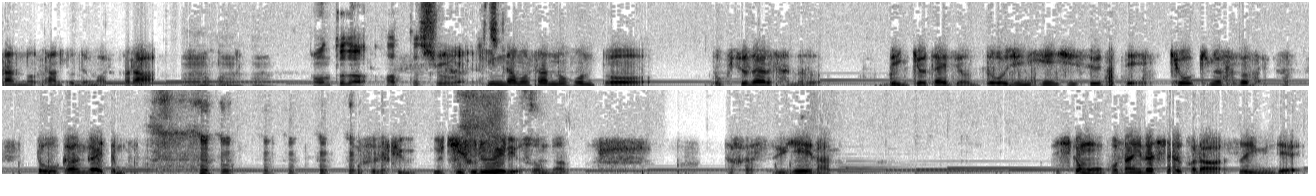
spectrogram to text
さんの担当でもあるから、うんうんうん。本当だ、発達障害金玉さんの本と読書ザルさんの勉強大全を同時に編集するって狂気の沙汰だよな。どう考えても。もうそれ、打ち震えるよ、そんなの。だからすげえな。でしかもお子さんいらっしゃるから、そういう意味で、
